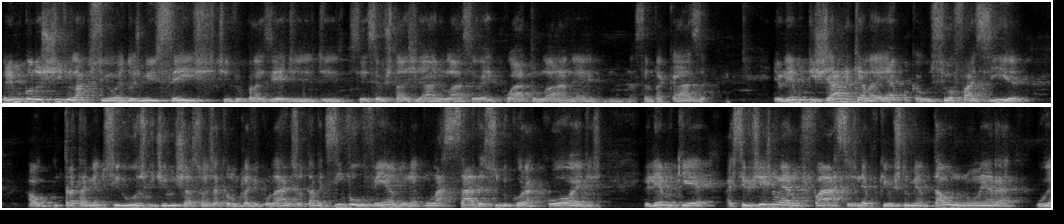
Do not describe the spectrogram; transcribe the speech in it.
eu lembro quando eu estive lá com o senhor em 2006, tive o prazer de, de ser seu estagiário lá, seu R4 lá, né, na Santa Casa. Eu lembro que já naquela época o senhor fazia algum tratamento cirúrgico de luxações acromioclaviculares, eu estava desenvolvendo, né, com laçadas subcoracoides. Eu lembro que as cirurgias não eram fáceis, né, porque o instrumental não era o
